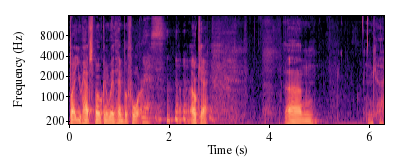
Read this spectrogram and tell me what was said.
but you have spoken with him before? Yes. okay. Um, okay.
